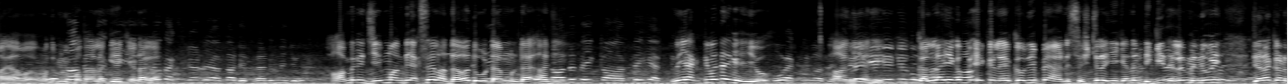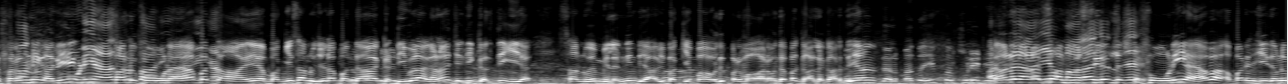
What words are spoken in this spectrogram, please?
ਆਇਆ ਵਾਂ। ਹੁਣ ਮੈਨੂੰ ਪਤਾ ਲੱਗਿਆ ਕਿਹੜਾ ਹੈਗਾ ਐਕਸੀਡੈਂਟ ਹੋਇਆ ਤੁਹਾਡੇ ਫਰੈਂਡ ਨੇ ਜੋ? ਹਾਂ ਮੇਰੇ ਜਿਮ ਆਂਦੇ ਐਕਸਲ ਆਂਦਾ ਵਾ ਦੋ ਟਾਈਮ ਮੁੰਡਾ ਹਾਂਜੀ। ਤੇ ਕਾਰ ਤੇ ਹੀ ਐਕਟਿਵ ਨਹੀਂ ਐਕਟਿਵਾ ਤੇ ਗਈ ਉਹ। ਉਹ ਐਕਟਿਵਾ ਤੇ। ਹਾਂਜੀ ਹਾਂਜੀ। ਕੱਲਾ ਹੀ ਇੱਕ ਇੱਕ ਇੱਕ ਉਹਦੀ ਭੈਣ ਸਿਸਟਰ ਹੈਗੀ ਕਹਿੰਦੇ ਡਿੱਗੀ ਥੱਲੇ ਮੈਨੂੰ ਵੀ ਜ਼ਿਆਦਾ ਕਨਫਰਮ ਨਹੀਂ ਗਾ ਵੀ ਸਾਨੂੰ ਫੋਨ ਆਇਆ ਪਰ ਤਾਂ ਆਏ ਆ। ਬਾਕੀ ਸਾਨੂੰ ਜਿਹੜਾ ਬੰਦਾ ਗੱਡੀ ਵਾਲਾ ਹੈਗਾ ਨਾ ਜਿਹਦੀ ਗਲਤੀ ਕੀ ਆ ਸਾਨੂੰ ਇਹ ਮਿਲਣ ਨਹੀਂ ਦਿਆ ਵੀ ਬਾਕੀ ਆਪਾਂ ਉਹਦੇ ਪਰਿਵਾਰ ਆਉਂਦਾ ਆਪਾਂ ਗੱਲ ਕਰਦੇ ਆ ਗੱਲਬਾਤ ਹੋਈ ਪਰ ਕੁੜੀ ਠੀਕ ਨਾ ਨਾ ਨਾ ਸਾਨੂੰ ਸਿਰਫ ਜਸਟ ਫੋਨ ਹੀ ਆਇਆ ਵਾ। ਆਪਾਂ ਰਣਜੀਤ ਉਹਨੇ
